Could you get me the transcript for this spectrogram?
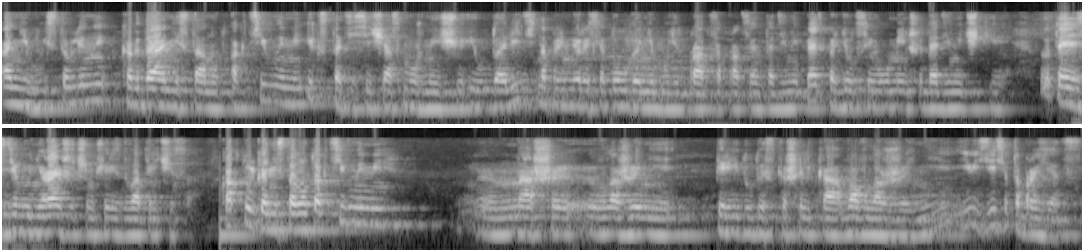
они выставлены, когда они станут активными. И, кстати, сейчас можно еще и удалить. Например, если долго не будет браться процент 1,5, придется его уменьшить до 1,4. Но это я сделаю не раньше, чем через 2-3 часа. Как только они станут активными, э, наши вложения перейдут из кошелька во вложение и здесь отобразятся.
